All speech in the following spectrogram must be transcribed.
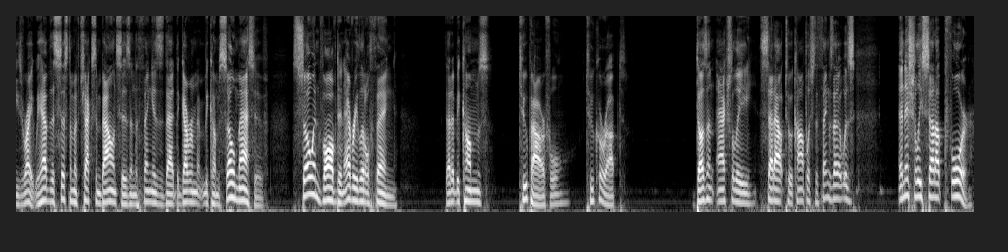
He's right. We have this system of checks and balances, and the thing is that the government becomes so massive, so involved in every little thing, that it becomes too powerful, too corrupt, doesn't actually set out to accomplish the things that it was initially set up for.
